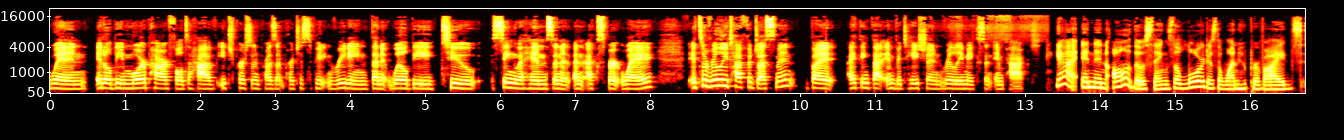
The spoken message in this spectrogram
when it'll be more powerful to have each person present participate in reading than it will be to sing the hymns in an expert way. It's a really tough adjustment, but I think that invitation really makes an impact. Yeah. And in all of those things, the Lord is the one who provides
